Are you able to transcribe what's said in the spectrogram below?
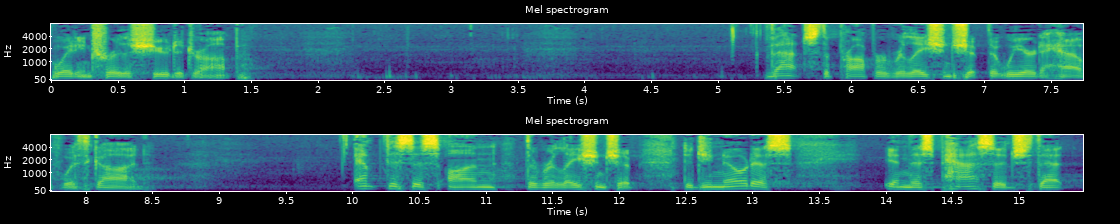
waiting for the shoe to drop. That's the proper relationship that we are to have with God. Emphasis on the relationship. Did you notice in this passage that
